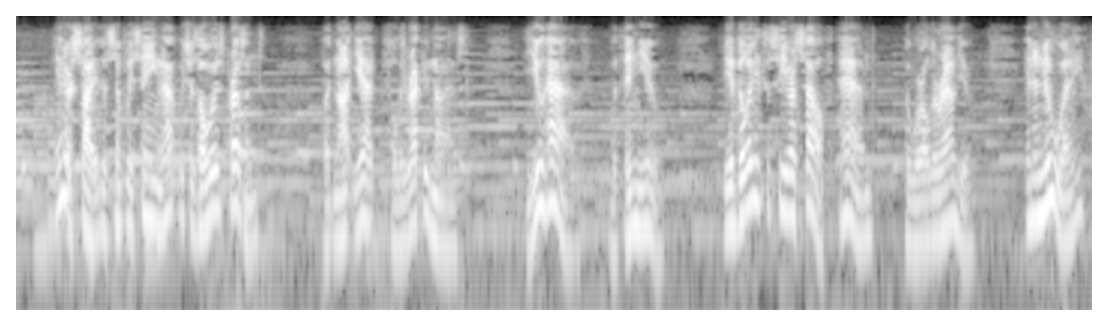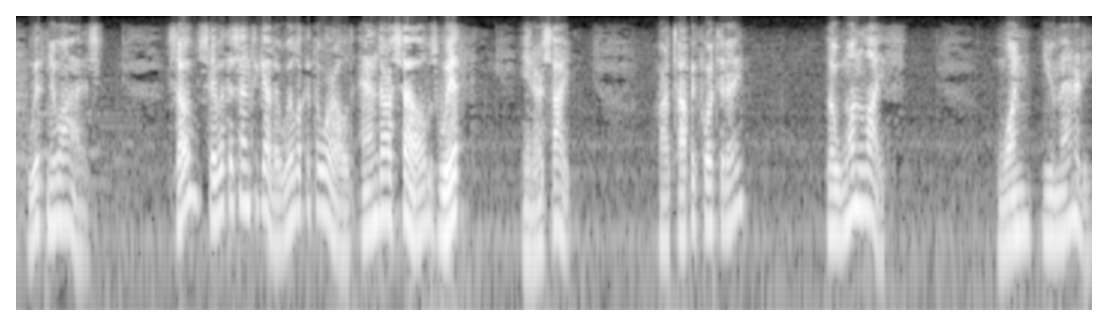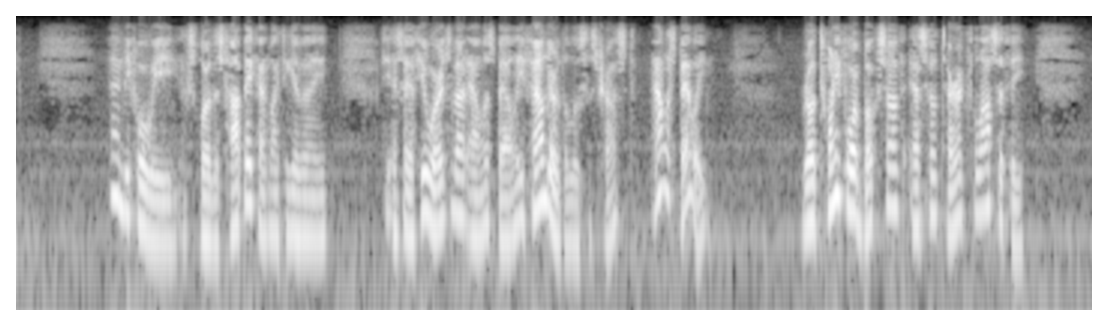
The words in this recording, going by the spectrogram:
Inner sight is simply seeing that which is always present, but not yet fully recognized. You have, within you, the ability to see yourself and the world around you in a new way with new eyes. So, stay with us and together we'll look at the world and ourselves with inner sight. Our topic for today the one life, one humanity. And before we explore this topic, I'd like to give a say a few words about Alice Bailey, founder of the Lucis Trust. Alice Bailey wrote 24 books of esoteric philosophy,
